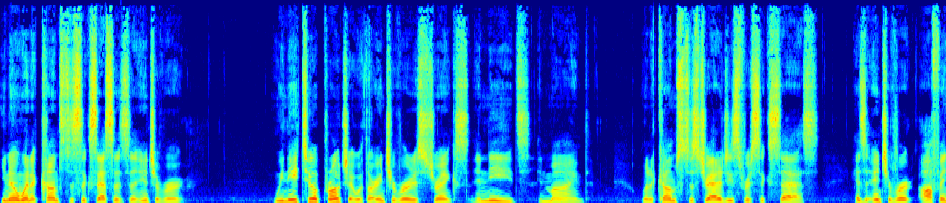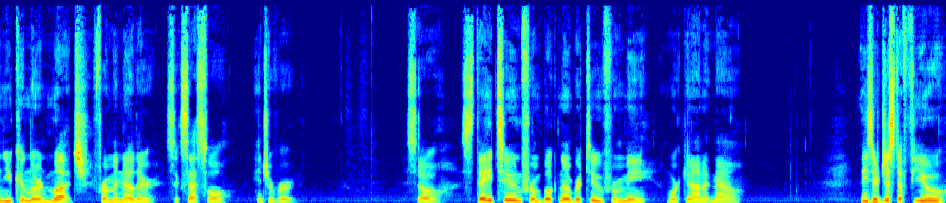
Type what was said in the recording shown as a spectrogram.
You know, when it comes to success as an introvert, we need to approach it with our introverted strengths and needs in mind. When it comes to strategies for success, as an introvert, often you can learn much from another successful introvert. So stay tuned from book number two from me. I'm working on it now. These are just a few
